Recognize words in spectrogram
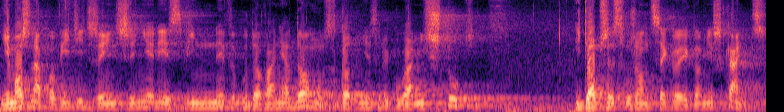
Nie można powiedzieć, że inżynier jest winny wybudowania domu zgodnie z regułami sztuki i dobrze służącego jego mieszkańcom.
